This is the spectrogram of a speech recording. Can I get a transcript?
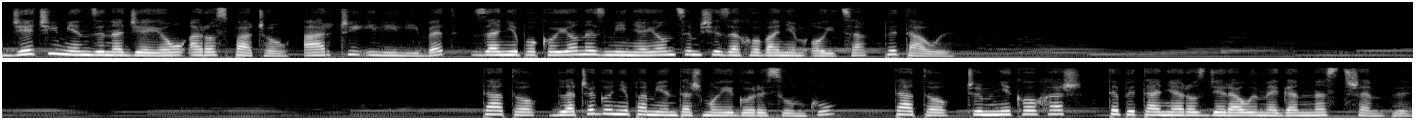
Dzieci między nadzieją a rozpaczą, Archie i Lilibet, zaniepokojone zmieniającym się zachowaniem ojca, pytały. Tato, dlaczego nie pamiętasz mojego rysunku? Tato, czy mnie kochasz? Te pytania rozdzierały Megan na strzępy.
